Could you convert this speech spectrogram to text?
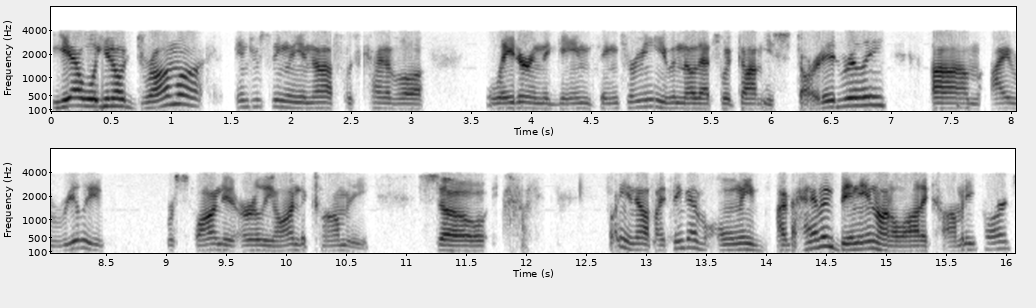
Yeah, well, you know, drama, interestingly enough, was kind of a later in the game thing for me, even though that's what got me started, really. Um, I really responded early on to comedy. So, funny enough, I think I've only, I haven't been in on a lot of comedy parts,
